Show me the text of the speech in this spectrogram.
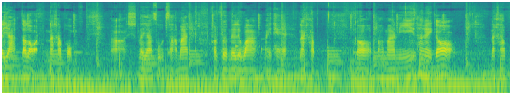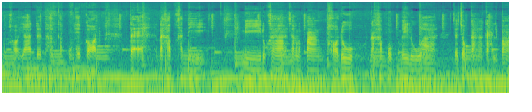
ระยะตลอดนะครับผมระยะศูนย์สามารถคอนเฟิร์มได้เลยว่าไมค์แท้นะครับ ก็ประมาณนี้ถ้าไงก็ นะครับ ขออนุญาตเดินทางกลับกรุงเทพก่อน แต่นะครับคันนี้มีลูกค้าจากลำปางขอดูนะครับ ผมไม่รู้ว่าจะจบกลางอากาศหรือเปล่า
